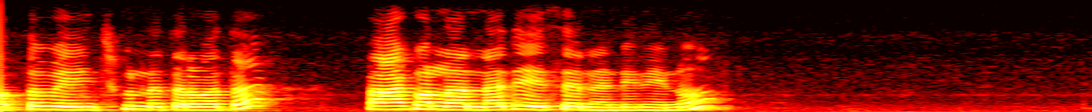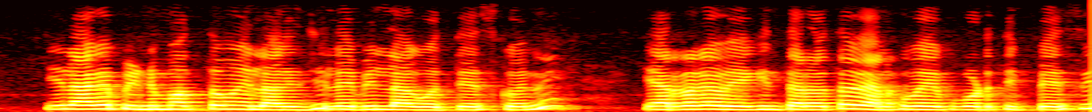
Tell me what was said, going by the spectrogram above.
మొత్తం వేయించుకున్న తర్వాత పాకంలో అన్నది వేసానండి నేను. ఇలాగే పిండి మొత్తం ఇలాగ జిలేబీలాగా ఒత్తేసుకొని ఎర్రగా వేగిన తర్వాత వెనక వైపు కూడా తిప్పేసి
